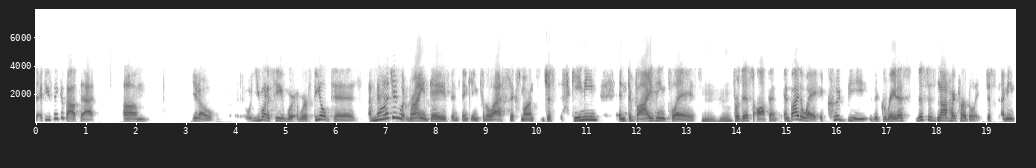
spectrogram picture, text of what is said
if you think about that, um, you know, you want to see where, where Fields is. Imagine what Ryan Day's been thinking for the last six months, just scheming and devising plays mm-hmm. for this offense. And by the way, it could be the greatest. This is not hyperbole. Just, I mean,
